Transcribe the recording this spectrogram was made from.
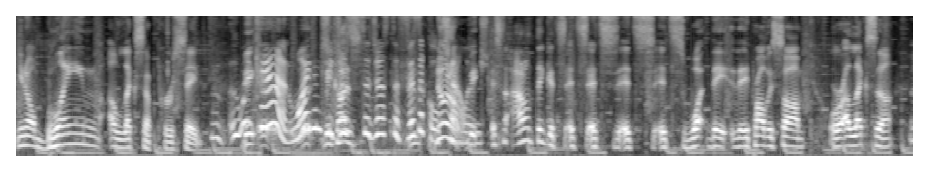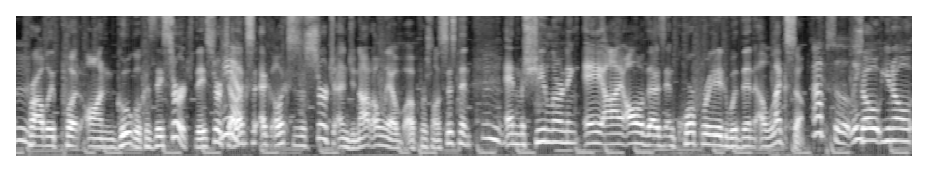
you know, blame Alexa per se. we Be- can why uh, didn't you just suggest a physical no, no, challenge it's not, I don't think it's it's it's it's it's what they they probably saw or Alexa probably put on Google because they search. They search. Yeah. Alexa Alexa's a search engine, not only a, a personal assistant, Mm-hmm. and machine learning, AI, all of that is incorporated within Alexa. absolutely So, you know,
